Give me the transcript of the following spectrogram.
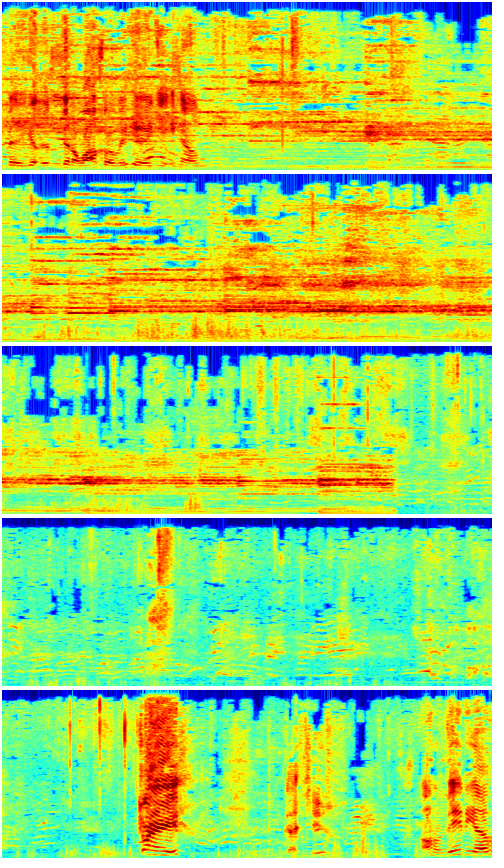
I'm finna walk over here and get him. Trey. Got you. On video.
